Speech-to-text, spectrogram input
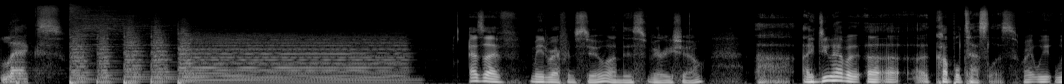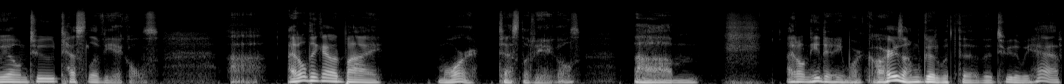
Lex. As I've made reference to on this very show, uh, I do have a, a, a couple Teslas, right? We, we own two Tesla vehicles. Uh, I don't think I would buy more Tesla vehicles. Um, I don't need any more cars. I'm good with the, the two that we have.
